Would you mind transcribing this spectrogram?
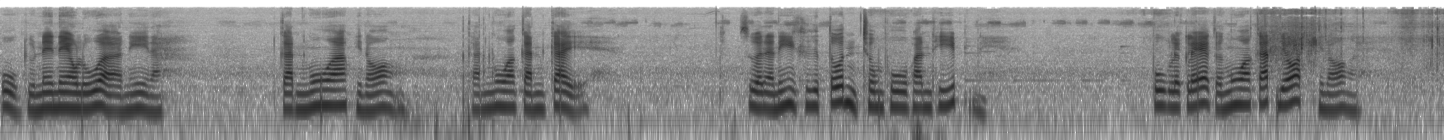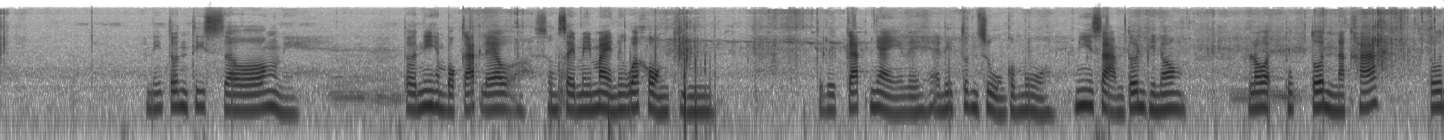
ปลูกอยู่ในแนวรั้วอันนี้นะกันงัวพี่น้อง กันงัวกันไก่ส่วนอันนี้คือต้นชมพูพันทิพย์ ปลูกแรกๆกับงัวกัดยอดพี่น้อง อันนี้ต้นที่สองนี่ตอนนี้เห็นบอกกัดแล้วสงสัยใหม่ๆนึกว่าของกิน ก็เลยกัดใหญ่เลย อันนี้ต้นสูงกว่าหมูมีสามต้นพี่น้อง รอดทุกต้นนะคะ ต้น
